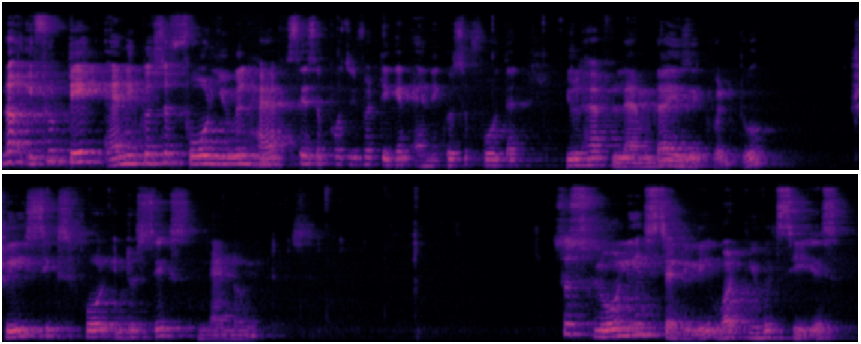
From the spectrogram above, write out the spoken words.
Now, if you take n equals to 4, you will have, say, suppose if you have taken n equals to 4, then you will have lambda is equal to 364 into 6 nanometers. So, slowly and steadily, what you will see is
